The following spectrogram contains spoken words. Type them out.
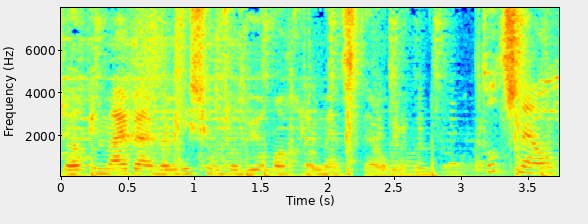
Zo help je mij bij mijn missie om zoveel mogelijk mensen te helpen. Tot snel!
